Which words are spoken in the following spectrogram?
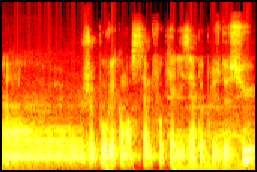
euh, je pouvais commencer à me focaliser un peu plus dessus.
